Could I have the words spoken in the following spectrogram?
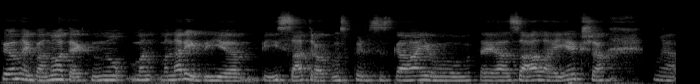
pilnībā noteikti. Nu, man, man arī bija, bija satraukums pirms es gāju tajā zālē iekšā. Jā,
